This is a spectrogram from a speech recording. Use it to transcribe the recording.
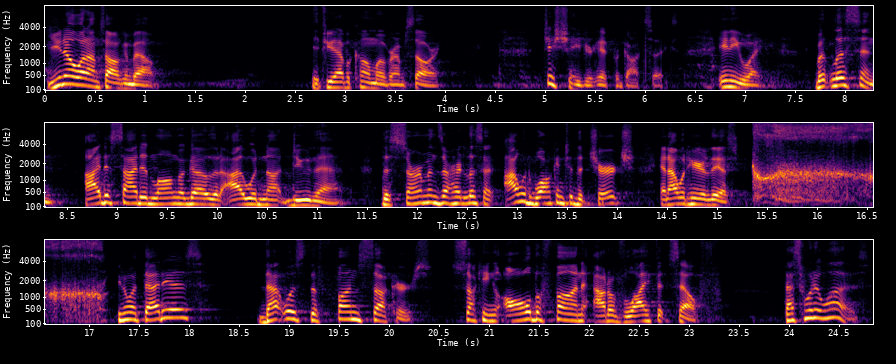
You know what I'm talking about. If you have a comb over, I'm sorry. Just shave your head for God's sakes. Anyway, but listen, I decided long ago that I would not do that. The sermons I heard, listen, I would walk into the church and I would hear this. You know what that is? That was the fun suckers sucking all the fun out of life itself. That's what it was.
